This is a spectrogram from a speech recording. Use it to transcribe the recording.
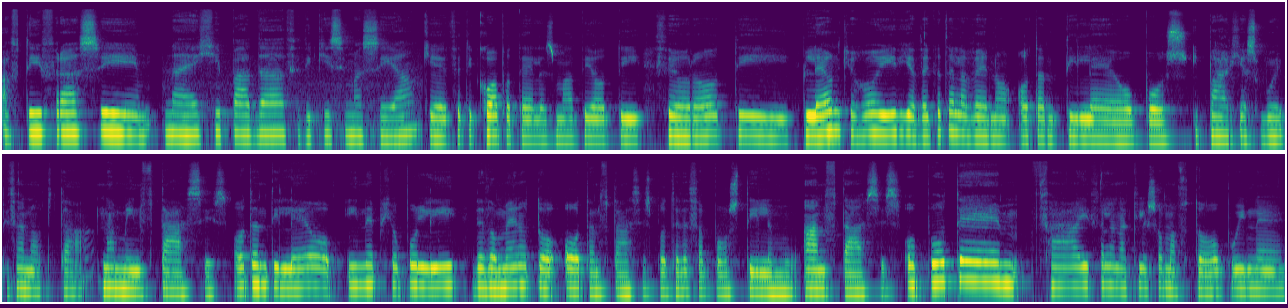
αυτή η φράση να έχει πάντα θετική σημασία και θετικό αποτέλεσμα διότι θεωρώ ότι πλέον κι εγώ η ίδια δεν καταλαβαίνω όταν τη λέω πως υπάρχει ας πούμε η πιθανότητα να μην φτάσεις. Όταν τη λέω είναι πιο πολύ δεδομένο το όταν φτάσεις, ποτέ δεν θα πω στείλε μου αν φτάσεις. Οπότε θα ήθελα να κλείσω με αυτό που είναι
